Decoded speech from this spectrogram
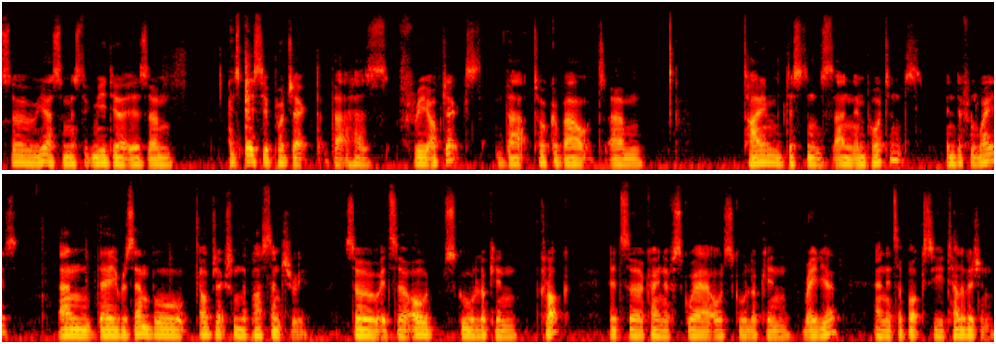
So yeah, Domestic Media is um, it's basically a project that has three objects that talk about um, time, distance, and importance in different ways, and they resemble objects from the past century. So it's an old school looking clock. It's a kind of square old school looking radio, and it's a boxy television,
